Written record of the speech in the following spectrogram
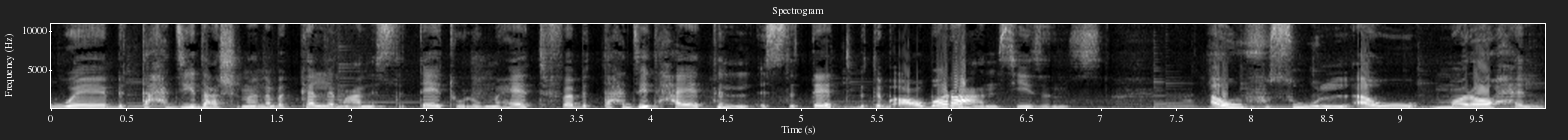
وبالتحديد عشان أنا بتكلم عن الستات والأمهات فبالتحديد حياة الستات بتبقى عبارة عن seasons أو فصول أو مراحل.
